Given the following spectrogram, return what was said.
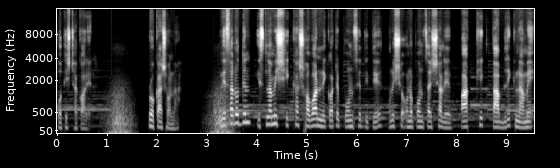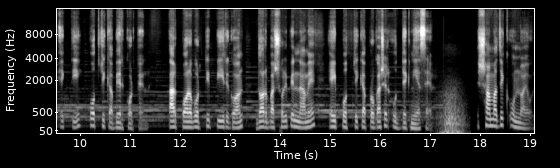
প্রতিষ্ঠা করেন। প্রকাশনা নেসারুদ্দিন ইসলামী শিক্ষা সবার নিকটে পৌঁছে দিতে উনিশশো উনপঞ্চাশ সালে পাক্ষিক তাবলিক নামে একটি পত্রিকা বের করতেন। তার পরবর্তী পীরগণ দরবার শরীফের নামে এই পত্রিকা প্রকাশের উদ্যোগ নিয়েছে। সামাজিক উন্নয়ন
